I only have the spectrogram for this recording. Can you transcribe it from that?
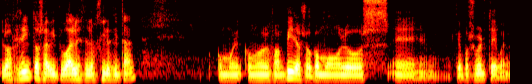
los ritos habituales de los giros y tal, como, como los vampiros o como los eh, que por suerte, bueno,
